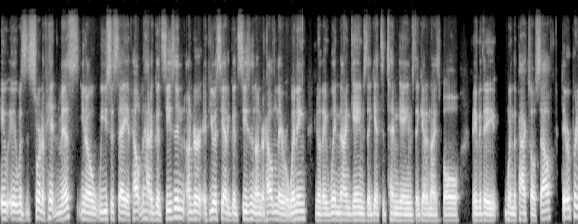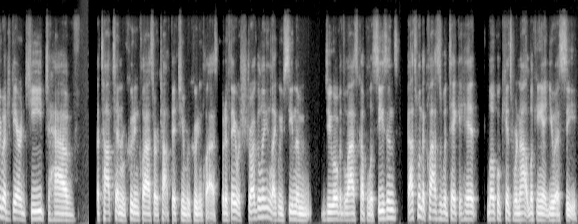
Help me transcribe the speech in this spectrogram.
it, it, was sort of hit and miss. You know, we used to say if Helton had a good season under, if USC had a good season under Helton, they were winning. You know, they win nine games, they get to 10 games, they get a nice bowl. Maybe they win the Pac 12 South. They were pretty much guaranteed to have a top 10 recruiting class or a top 15 recruiting class. But if they were struggling, like we've seen them do over the last couple of seasons, that's when the classes would take a hit. Local kids were not looking at USC.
